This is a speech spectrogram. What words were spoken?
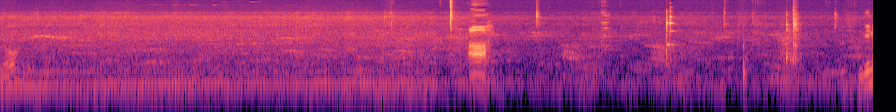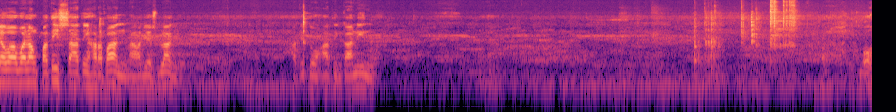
Yun. Ah. Hindi nawawalang patis sa ating harapan, mga Diyos Vlog. At ito ang ating kanin. Oh,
